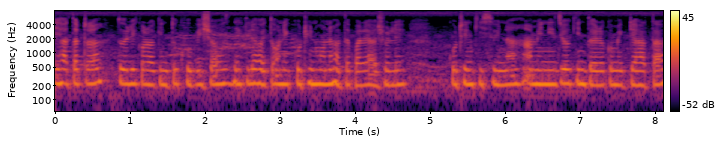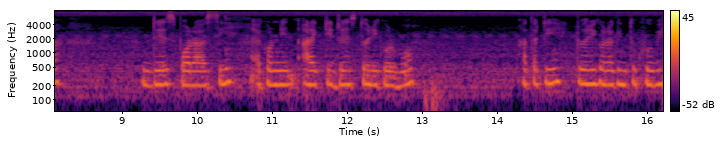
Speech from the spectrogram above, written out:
এই হাতাটা তৈরি করা কিন্তু খুবই সহজ। দেখলে হয়তো অনেক কঠিন মনে হতে পারে, আসলে কঠিন কিছুই না। আমি নিজেও কিন্তু এরকম একটি হাতা ড্রেস পরা আছি। এখন আরেকটি ড্রেস তৈরি করব। হাতাটি তৈরি করা কিন্তু খুবই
